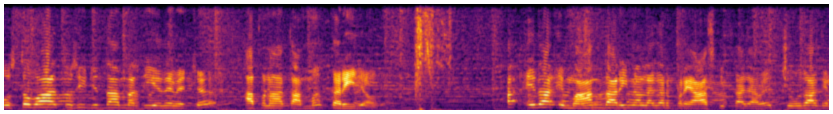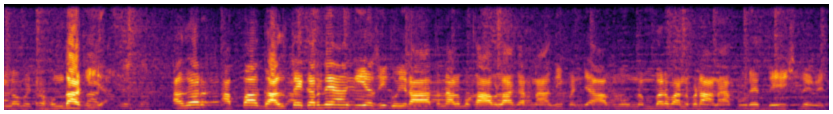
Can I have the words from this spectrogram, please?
ਉਸ ਤੋਂ ਬਾਅਦ ਤੁਸੀਂ ਜਿੱਦਾਂ ਮਰਜ਼ੀ ਇਹਦੇ ਵਿੱਚ ਆਪਣਾ ਕੰਮ ਕਰੀ ਜਾਓ। ਇਹਦਾ ਇਮਾਨਦਾਰੀ ਨਾਲ ਅਗਰ ਪ੍ਰਯਾਸ ਕੀਤਾ ਜਾਵੇ 14 ਕਿਲੋਮੀਟਰ ਹੁੰਦਾ ਕੀ ਆ? ਅਗਰ ਆਪਾਂ ਗੱਲ ਤੇ ਕਰਦੇ ਹਾਂ ਕਿ ਅਸੀਂ ਗੁਜਰਾਤ ਨਾਲ ਮੁਕਾਬਲਾ ਕਰਨਾ, ਅਸੀਂ ਪੰਜਾਬ ਨੂੰ ਨੰਬਰ 1 ਬਣਾਉਣਾ ਪੂਰੇ ਦੇਸ਼ ਦੇ ਵਿੱਚ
